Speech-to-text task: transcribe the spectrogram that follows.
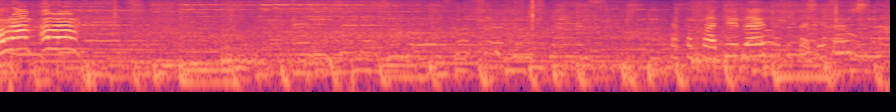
Áfram, Þetta er týrleg, þetta er týrleg.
